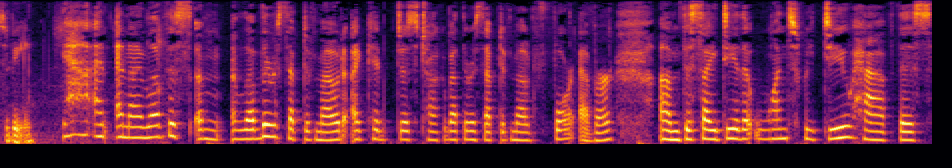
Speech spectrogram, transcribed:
to be. Yeah, and, and I love this. Um, I love the receptive mode. I could just talk about the receptive mode forever. Um, this idea that once we do have this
